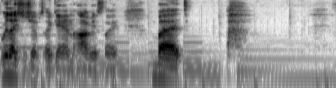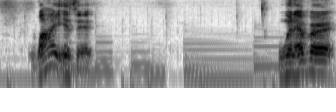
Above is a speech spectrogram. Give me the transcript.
relationships again, obviously. But why is it whenever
